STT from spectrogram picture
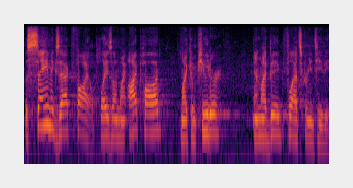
The same exact file plays on my iPod, my computer, and my big flat screen TV.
